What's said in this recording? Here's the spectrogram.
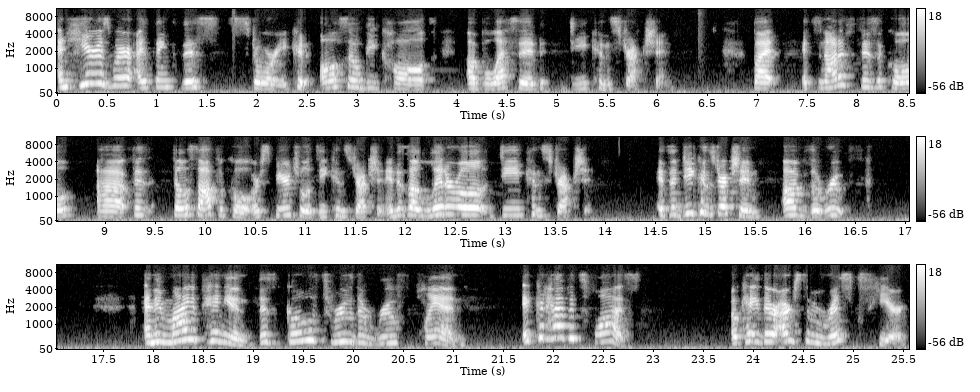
And here is where I think this story could also be called a blessed deconstruction. But it's not a physical uh, philosophical or spiritual deconstruction. It is a literal deconstruction. It's a deconstruction of the roof. And in my opinion, this go through the roof plan, it could have its flaws. Okay, there are some risks here.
